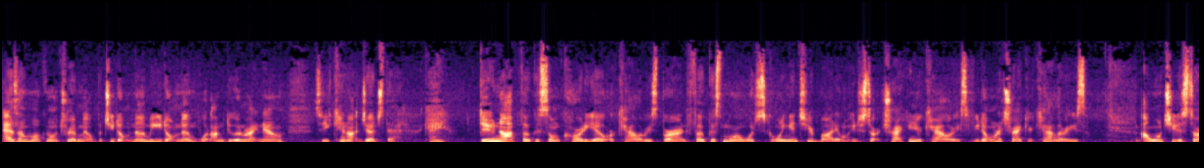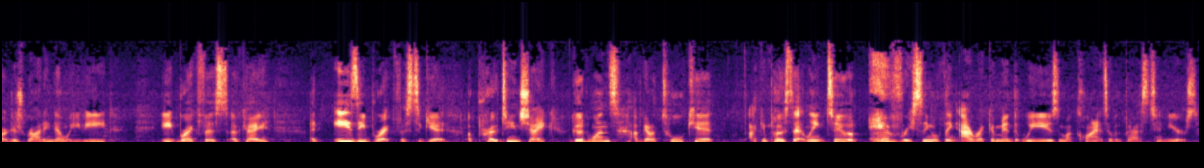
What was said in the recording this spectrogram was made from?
As I'm walking on treadmill, but you don't know me, you don't know what I'm doing right now, so you cannot judge that, okay? Do not focus on cardio or calories burned. Focus more on what's going into your body. I want you to start tracking your calories. If you don't want to track your calories, I want you to start just writing down what you eat. Eat breakfast, okay? An easy breakfast to get. A protein shake, good ones. I've got a toolkit. I can post that link too on every single thing I recommend that we use in my clients over the past 10 years.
